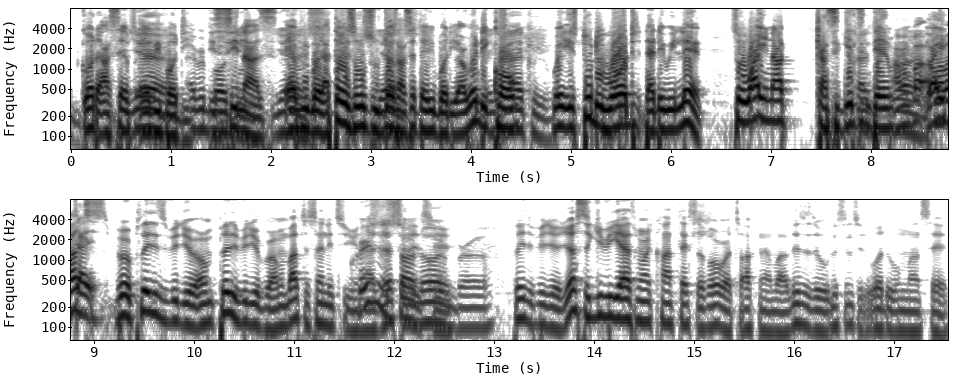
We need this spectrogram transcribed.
God accepts Yeah, everybody, the sinners, Yes. everybody. I thought it's also Yes. just accept everybody. And when they Exactly. come, when it's to the word that they will learn. So why you not castigating them? I'm about, Why I'm about try- to, bro. Play this video. I'm play the video, bro. I'm about to send it to you. now. Is Just so send it to you. annoying, bro. Play the video just to give you guys more context of what we're talking about. This is the, listen to what the woman said.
